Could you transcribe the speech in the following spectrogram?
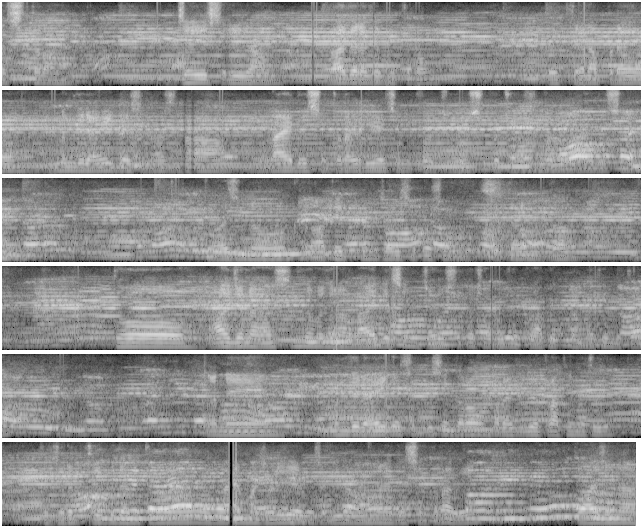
બાપા સીતારામ જય શ્રી રામ રાધે મિત્રો, તો અત્યારે આપણે મંદિરે આવી ગયા છીએ. આજના લાય દર્શન કરાવી રહ્યા છીએ. તો જોઈ શકો છો લાય દર્શન. તો આજનો ટ્રાફિક પણ જોઈ શકો છો. તો આજના સુંદર મજાના લાય દર્શન જોઈ શકો છો. બીજું ટ્રાફિક પણ નથી, મિત્રો. અને મંદિરે આવી ગયા છે. દર્શન કરવા માટે ટ્રાફિક નથી. તો ઝડપથી બધા મિત્રો લાઈનમાં જોડી રહ્યા છે. બીજા મંદિરના દર્શન કરાવીએ તો આજના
